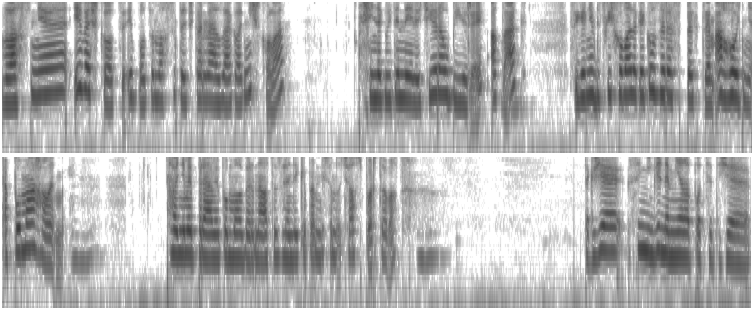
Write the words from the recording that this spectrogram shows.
Vlastně i ve školci, i potom vlastně teďka na základní škole, všichni takový ty největší raubíři a tak, si ke mně vždycky chovali tak jako s respektem a hodně a pomáhali mi. Mm. Hodně mi právě pomohlo vyrovnávat se s handicapem, když jsem začala sportovat. Mm. Takže jsi nikdy neměla pocit, že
